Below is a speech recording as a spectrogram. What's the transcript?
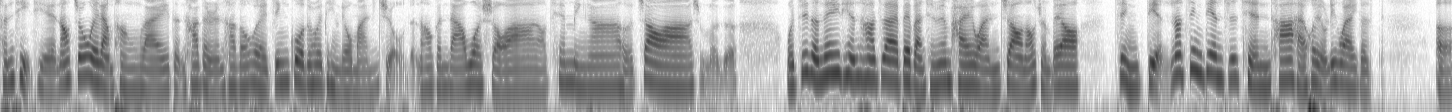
很体贴，然后周围两旁来等他的人，他都会经过，都会停留蛮久的，然后跟大家握手啊，然后签名啊、合照啊什么的。我记得那一天他在背板前面拍完照，然后准备要进店。那进店之前，他还会有另外一个呃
